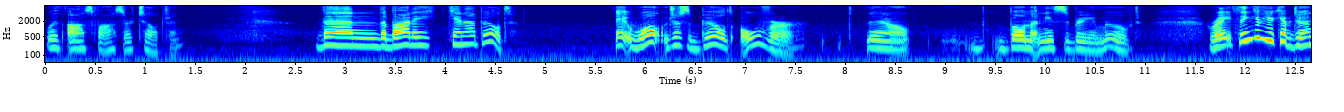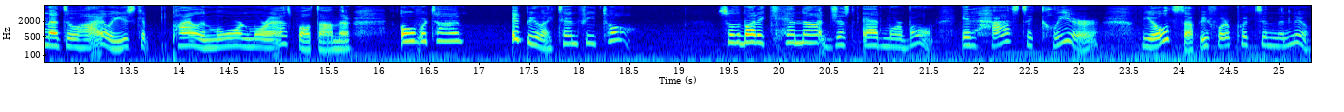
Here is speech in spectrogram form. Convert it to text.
with OSPHOS or Tildren, then the body cannot build it won't just build over, you know, bone that needs to be removed. Right? Think if you kept doing that to highway, you just kept piling more and more asphalt on there. Over time, it'd be like 10 feet tall. So the body cannot just add more bone. It has to clear the old stuff before it puts in the new.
